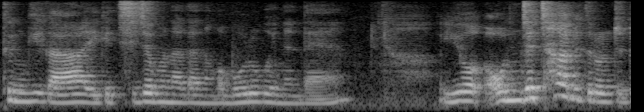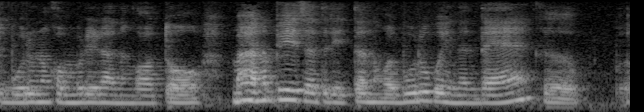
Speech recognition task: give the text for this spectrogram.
등기가 이게 지저분하다는 거 모르고 있는데 이 언제 차압이 들어올지도 모르는 건물이라는 것도 많은 피해자들이 있다는 걸 모르고 있는데 그 어,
